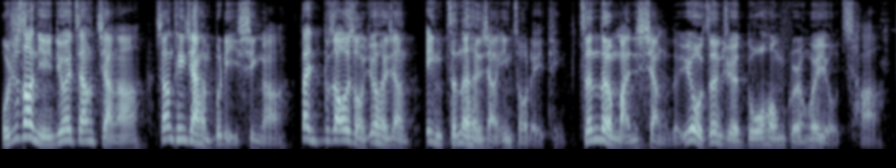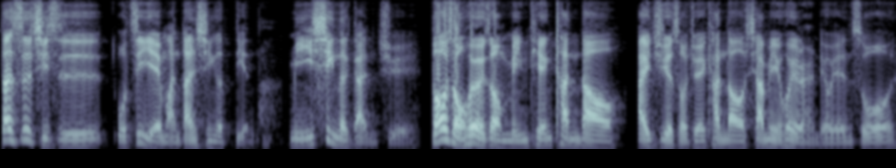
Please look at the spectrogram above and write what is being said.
我就知道你一定会这样讲啊，这样听起来很不理性啊，但不知道为什么就很想硬，真的很想硬走雷霆，真的蛮想的，因为我真的觉得多 Homegrown 会有差，但是其实我自己也蛮担心一个点啊，迷信的感觉，不知道为什么会有一种明天看到 IG 的时候，就会看到下面会有人留言说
